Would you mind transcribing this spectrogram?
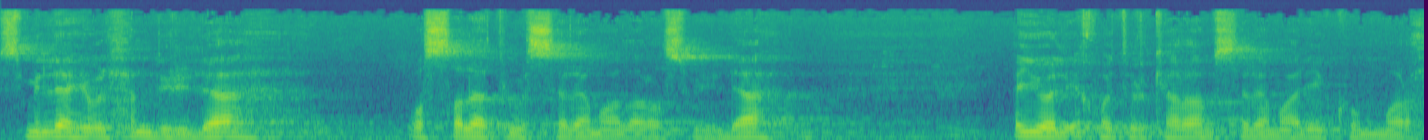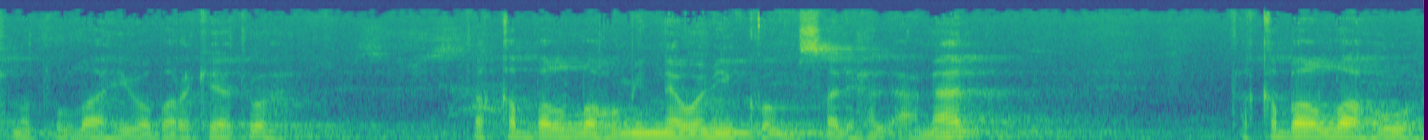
بسم الله والحمد لله والصلاة والسلام على رسول الله. أيها الإخوة الكرام السلام عليكم ورحمة الله وبركاته. تقبل الله منا ومنكم صالح الأعمال. تقبل الله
